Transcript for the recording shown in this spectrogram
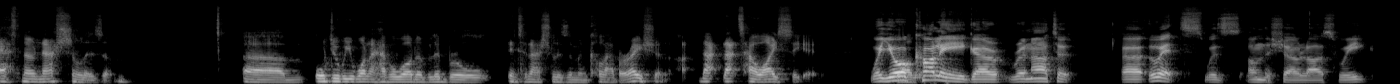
ethno nationalism um, or do we want to have a world of liberal internationalism and collaboration? Uh, that that's how I see it. Well, your Rather colleague uh, Renate uh, Uitz was on the show last week.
